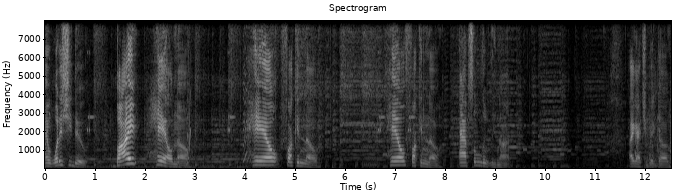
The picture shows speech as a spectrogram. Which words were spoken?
and what did she do? Bide? Hell no. Hell fucking no. Hell fucking no. Absolutely not. I got you, big dog.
